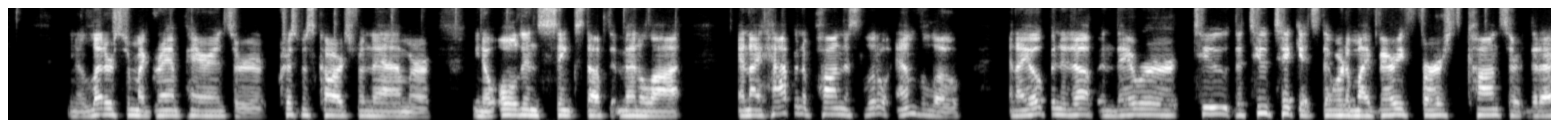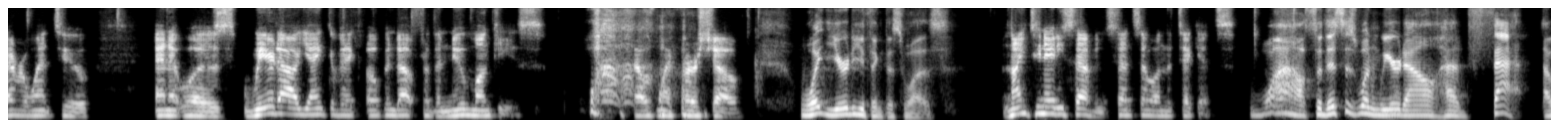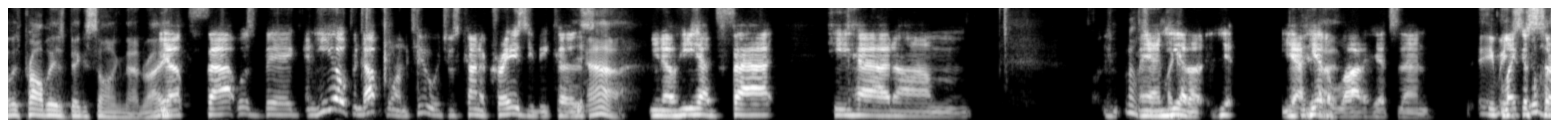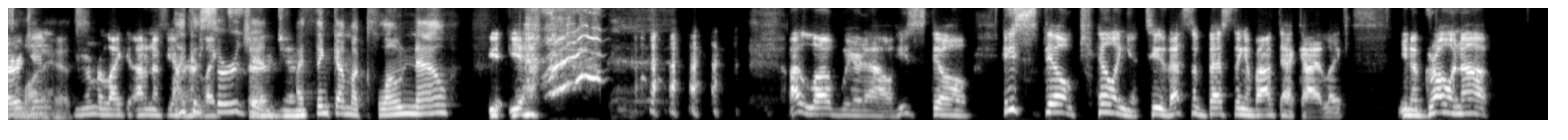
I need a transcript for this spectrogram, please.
you know letters from my grandparents or Christmas cards from them or you know old NSYNC stuff that meant a lot and I happened upon this little envelope and I opened it up and there were two the two tickets that were to my very first concert that I ever went to and it was Weird Al Yankovic opened up for the New Monkees. that was my first show. What year do you think this was? 1987. It said so on the tickets. Wow. So this is when Weird Al had Fat. That was probably his big song then, right? Yep. Fat was big. And he opened up for him too, which was kind of crazy because, yeah, you know, he had Fat. He had, um, man, like, he had a, he, yeah, he had a lot of hits then. He, like a surgeon. A remember, like, I don't know if you ever like heard, a like surgeon. surgeon. I think I'm a clone now. Yeah. I love Weird Al. He's still he's still killing it too. That's the best thing about that guy. Like, you know, growing up,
